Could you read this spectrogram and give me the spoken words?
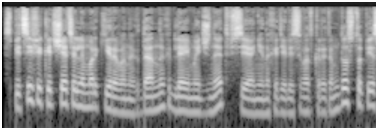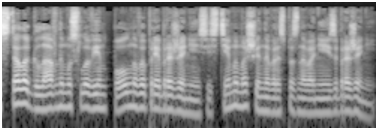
Специфика тщательно маркированных данных для ImageNet, все они находились в открытом доступе, стала главным условием полного преображения системы машинного распознавания изображений.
